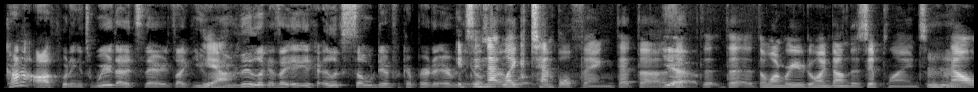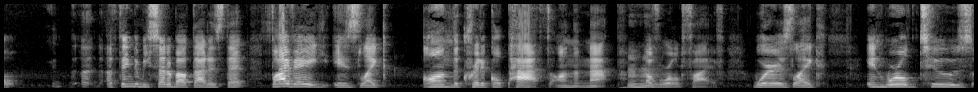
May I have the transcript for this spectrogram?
kind of off-putting it's weird that it's there it's like you, Yeah. you really look at it, like it, it looks so different compared to everything It's else in that like world. temple thing that the Yeah. the, the, the the one where you're going down the zip lines. Mm-hmm. Now, a, a thing to be said about that is that 5A is like on the critical path on the map Mm-hmm. of World 5, whereas like in World 2's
